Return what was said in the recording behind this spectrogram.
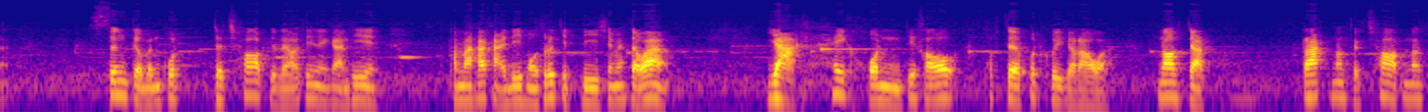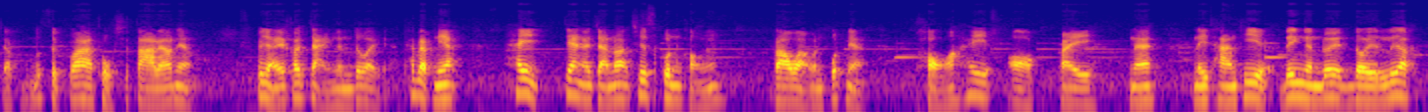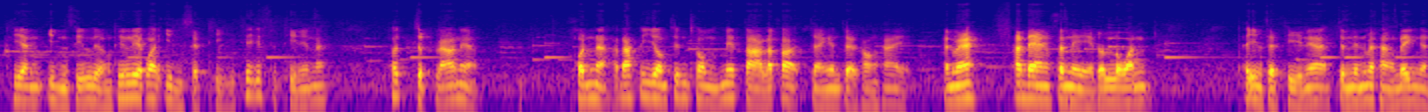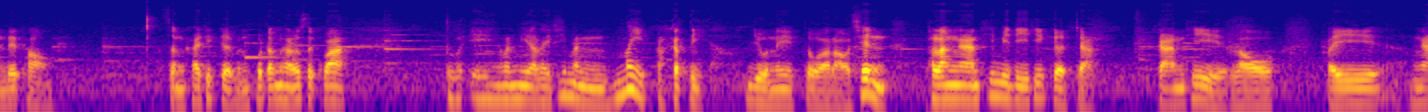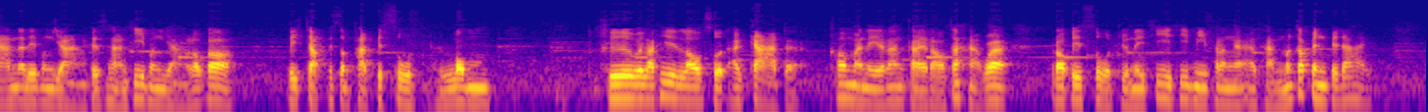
ซึ่งเกิดวันพุธจะชอบอยู่แล้วที่ในการที่ทำมาค้าขายดีโหธุรกิจดีใช่ไหมแต่ว่าอยากให้คนที่เขาพบเจอพูดคุยกับเราอะนอกจากรักนอกจากชอบ นอกจากรู้สึกว่าถูกชะตาแล้วเนี่ย ก็อยากให้เขาจ่ายเงินด้วย ถ้าแบบเนี้ยให้แจ้งอาจารย์ว่าชื่อสกุลของเราอะวันพุธเนี่ย ขอให้ออกไป นะในทางที่ได้เงินด้วยโดยเลือกเทียนอินสีเหลืองที่เรียกว่าอินเศรษฐีที่อินเศรษฐีนี่นะเพราะจุดแล้วเนี่ย คนน่ะรักนิยมชื่นชมเมตตาแล้วก็จ่ายเงินจ่ายทองให้ เห็นไหมถ้าแดงเสน่ห์ล้วนๆถ้าอินเศรษฐีเนี่ยจะเน้นไปทางได้เงินได้ทอง ส่วนใครที่เกิดวันพุธแล้วมีความรู้สึกว่า ตัวเองมันมีอะไรที่มันไม่ปกติอยู่ในตัวเรา เช่น พลังงานที่ไม่ดีที่เกิดจาก การที่เราไปงานอะไรบางอย่างไปสถานที่บางอย่าง แล้วก็ไปจับไปสัมผัสไปสูดลม คือเวลาที่เราสูดอากาศอะเข้ามาในร่างกายเราถ้าหากว่าเราไปสูดอยู่ในที่ที่มีพลังงานอาถรรพ์มันก็เป็นไปได้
